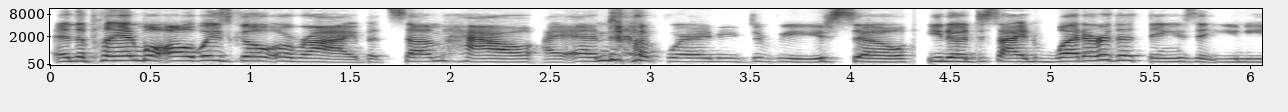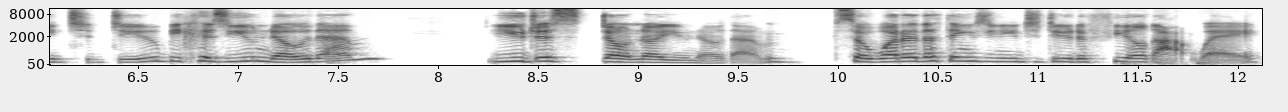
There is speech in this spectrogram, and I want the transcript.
And the plan will always go awry, but somehow I end up where I need to be. So, you know, decide what are the things that you need to do because you know them. You just don't know you know them. So, what are the things you need to do to feel that way?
